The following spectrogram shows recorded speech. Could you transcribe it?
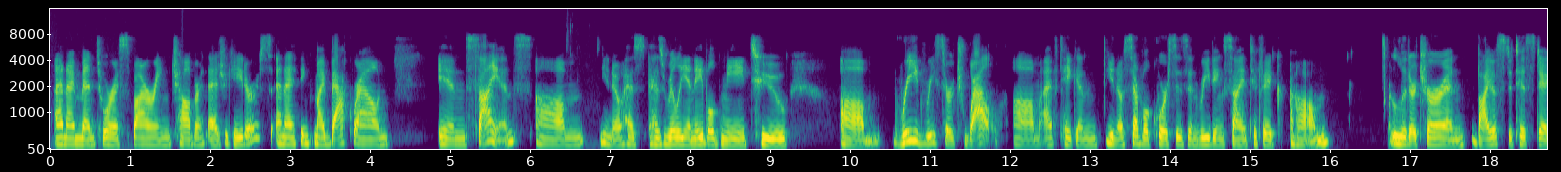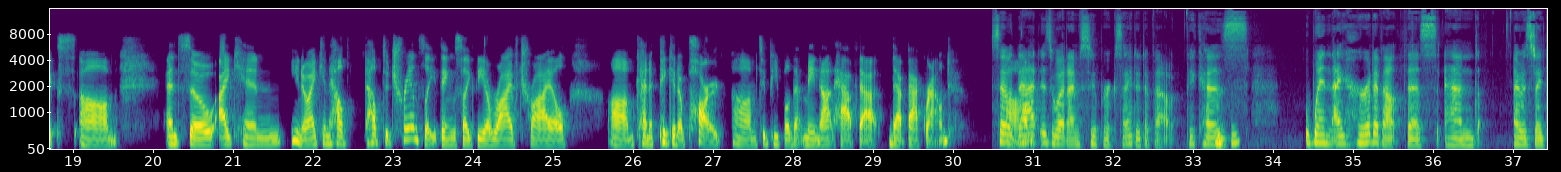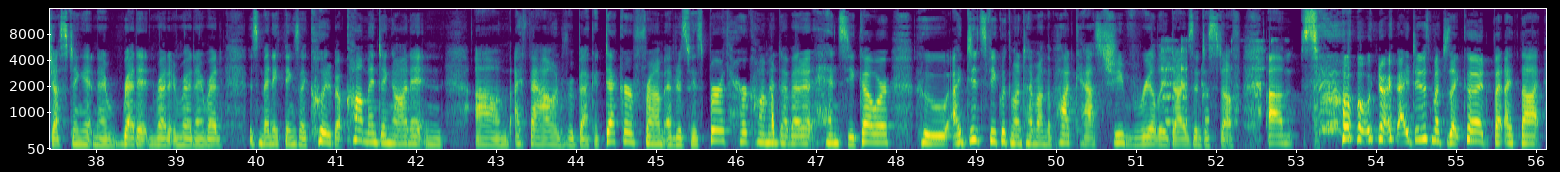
and I mentor aspiring childbirth educators. And I think my background in science, um, you know, has has really enabled me to um, read research well. Um, I've taken, you know, several courses in reading scientific um, literature and biostatistics. Um, and so I can, you know, I can help help to translate things like the Arrive trial, um, kind of pick it apart um, to people that may not have that that background. So um, that is what I'm super excited about because mm-hmm. when I heard about this and I was digesting it and I read it and read it and read and I read as many things I could about commenting on it. And um, I found Rebecca Dekker from Evidence Based Birth, her comment about it, Henci Goer, who I did speak with one time on the podcast. She really dives into stuff. Um, so you know, I, I, did as much as I could, but I thought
